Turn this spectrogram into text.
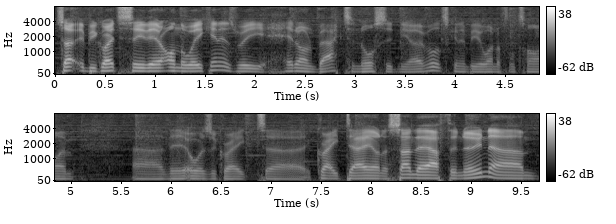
so it'd be great to see you there on the weekend as we head on back to North Sydney Oval. It's going to be a wonderful time uh, there. Always a great, uh, great day on a Sunday afternoon. Um,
